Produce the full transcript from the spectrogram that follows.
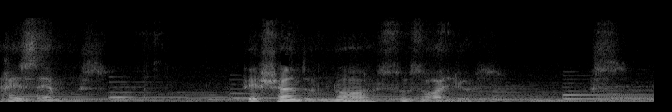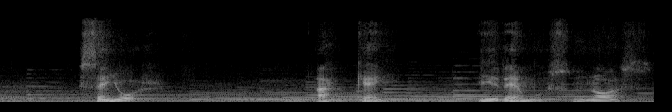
Rezemos, fechando nossos olhos. Senhor, a quem iremos nós?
